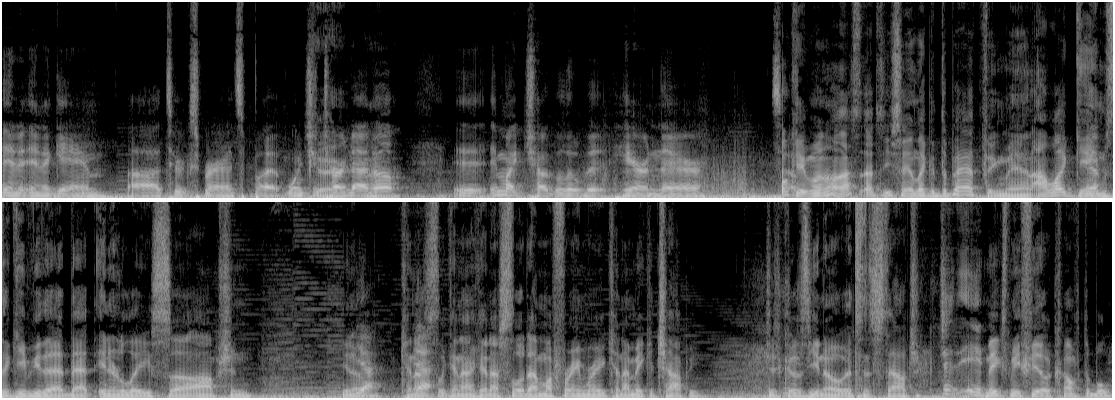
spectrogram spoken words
in in a game uh, to experience. But once you turn that up, it, it might chug a little bit here and there. So- Okay, well, no, that's, that's you saying like the bad thing, man. I like games that give you that that interlace uh, option. You know, Yeah, can I yeah. sl- can I can I slow down my frame rate? Can I make it choppy? Just because you know it's nostalgic, Just- it- makes me feel comfortable.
